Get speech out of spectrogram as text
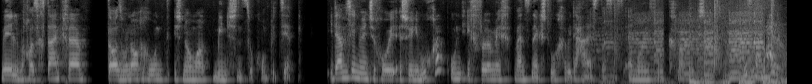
Weil man kann sich denken, das, was nachher kommt, ist nochmal mindestens so kompliziert. In diesem Sinne wünsche ich euch eine schöne Woche und ich freue mich, wenn es nächste Woche wieder heißt, dass es eine neue Folge gibt. Bis dann!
